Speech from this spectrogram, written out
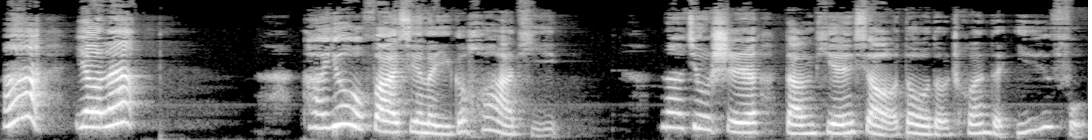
啊，有了！他又发现了一个话题，那就是当天小豆豆穿的衣服。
